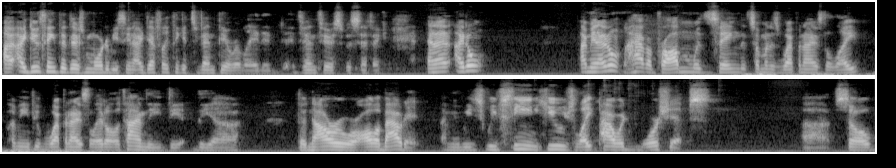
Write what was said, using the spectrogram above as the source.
I, I do think that there's more to be seen. I definitely think it's Venthyr related. It's Venthyr specific, and I, I don't. I mean, I don't have a problem with saying that someone has weaponized the light. I mean, people weaponize the light all the time. The the the uh, the Naaru are all about it. I mean, we we've seen huge light powered warships. Uh, so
